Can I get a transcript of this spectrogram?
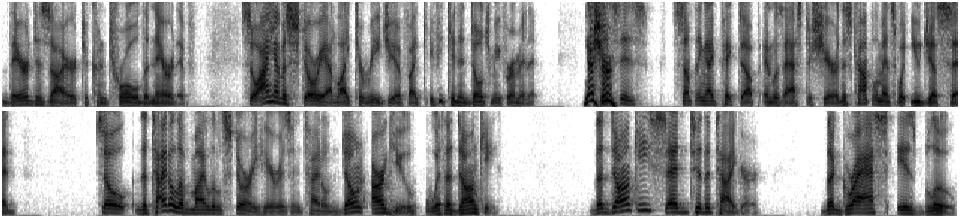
their desire to control the narrative. So I have a story I'd like to read you if I if you can indulge me for a minute. Yeah, sure. This is something I picked up and was asked to share and this complements what you just said. So the title of my little story here is entitled Don't Argue with a Donkey. The donkey said to the tiger, "The grass is blue."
